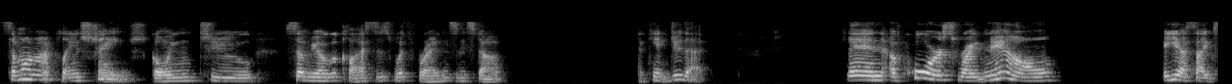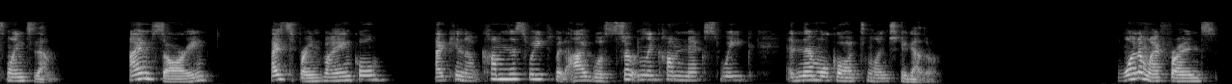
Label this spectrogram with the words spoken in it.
some of my plans changed. Going to some yoga classes with friends and stuff. I can't do that. And of course, right now, yes, I explained to them. I'm sorry. I sprained my ankle. I cannot come this week, but I will certainly come next week and then we'll go out to lunch together. One of my friends,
